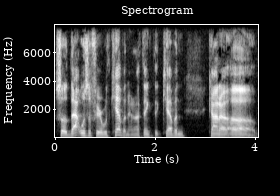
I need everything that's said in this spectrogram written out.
So that was a fear with Kevin, and I think that Kevin kind of, uh,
